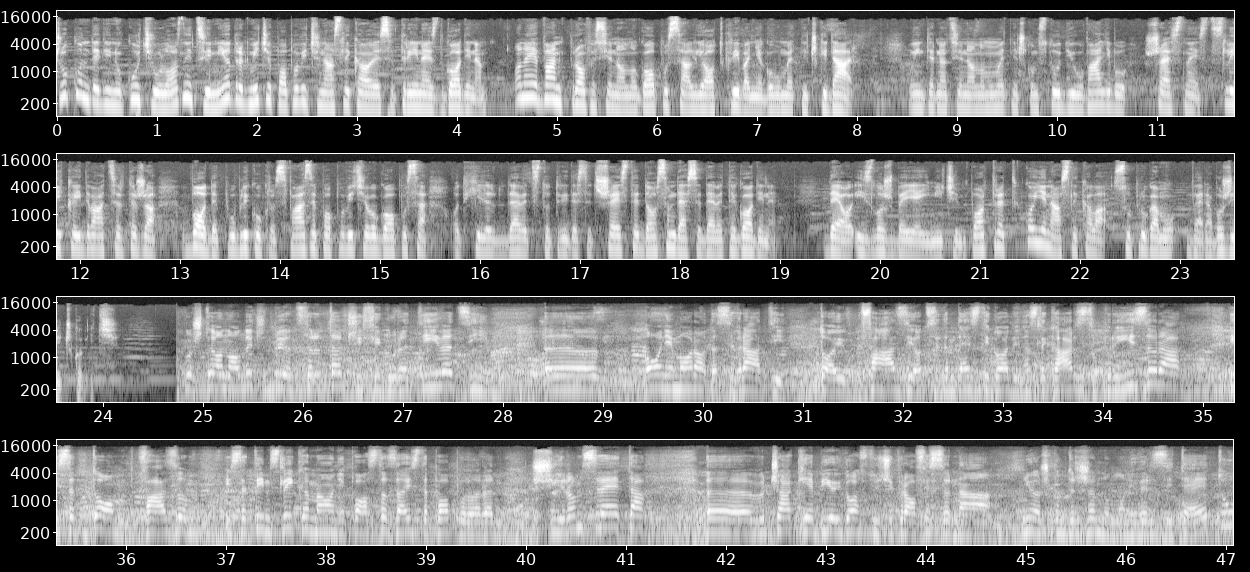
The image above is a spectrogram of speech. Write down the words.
Čukundedinu kuću u Loznici Miodrag Miće Popović naslikao je sa 13 godina. Ona je van profesionalnog opusa, ali otkriva njegov umetnički dar. U Internacionalnom umetničkom studiju u Valjevu 16 slika i dva crteža vode publiku kroz faze Popovićevog opusa od 1936. do 89. godine. Deo izložbe je i Mićin portret koji je naslikala supruga mu Vera Božičković. Pošto je on odličan bio crtač i figurativac i e, on je morao da se vrati toj fazi od 70. godina slikarstva prizora i sa tom fazom i sa tim slikama on je postao zaista popularan širom sveta. E, čak je bio i gostujući profesor na Njujorskom državnom univerzitetu.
